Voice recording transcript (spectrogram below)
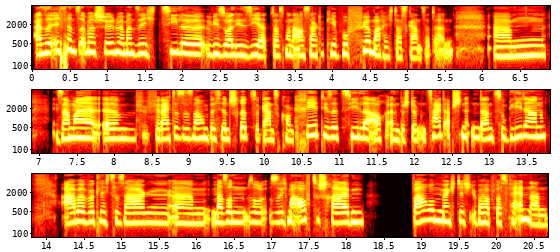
Also ich finde es immer schön, wenn man sich Ziele visualisiert, dass man auch sagt, okay, wofür mache ich das Ganze denn? Ähm, ich sag mal, ähm, vielleicht ist es noch ein bisschen Schritt, so ganz konkret diese Ziele auch in bestimmten Zeitabschnitten dann zu gliedern, aber wirklich zu sagen, ähm, mal so, so sich mal aufzuschreiben, warum möchte ich überhaupt was verändern?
